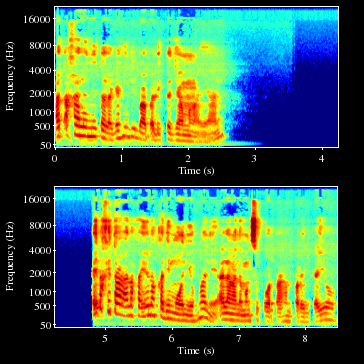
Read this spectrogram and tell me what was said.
at akala niyo talaga hindi babaliktad yung mga yan. Eh nakitaan na kayo ng kademonyuhan eh. Alangan namang suportahan pa rin kayo.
